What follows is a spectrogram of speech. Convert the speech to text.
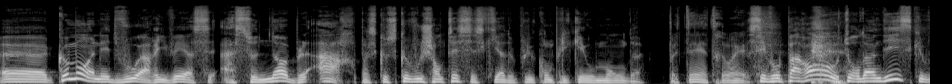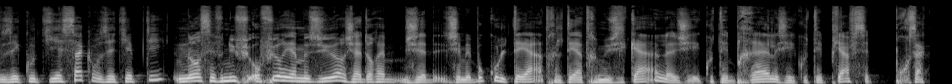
euh, comment en êtes-vous arrivé à ce, à ce noble art? Parce que ce que vous chantez, c'est ce qu'il y a de plus compliqué au monde. Peut-être, ouais. C'est vos parents autour d'un disque, vous écoutiez ça quand vous étiez petit? Non, c'est venu au fur et à mesure. J'adorais, j'ai- j'aimais beaucoup le théâtre, le théâtre musical. J'ai écouté Brel, j'ai écouté Piaf. C'est pour ça que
